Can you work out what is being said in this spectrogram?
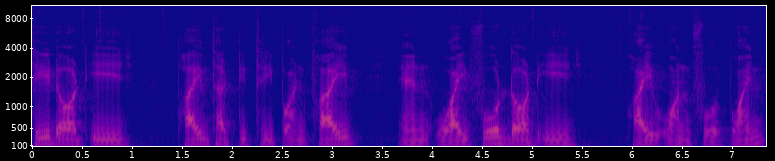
3 dot is 533.5 and y 4 dot is 514.6.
